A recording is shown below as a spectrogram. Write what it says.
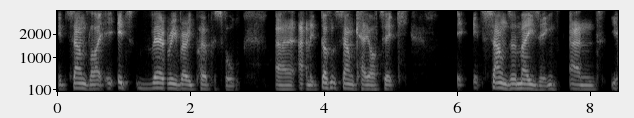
It sounds like it's very, very purposeful, uh, and it doesn't sound chaotic. It, it sounds amazing, and yeah,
